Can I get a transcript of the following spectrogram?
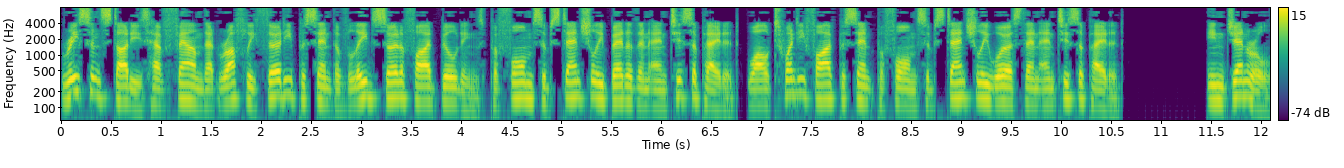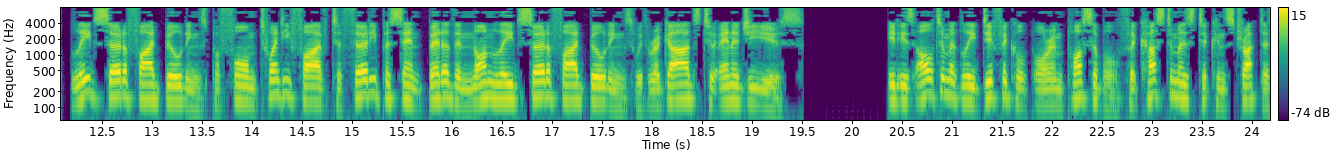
Recent studies have found that roughly 30% of LEED certified buildings perform substantially better than anticipated, while 25% perform substantially worse than anticipated. In general, LEED certified buildings perform 25 to 30% better than non-LEED certified buildings with regards to energy use. It is ultimately difficult or impossible for customers to construct a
